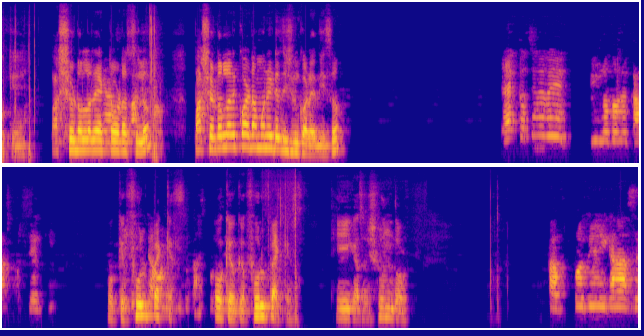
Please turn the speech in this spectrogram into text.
ওকে পাঁচশো ডলারে একটা অর্ডার ছিল। পাঁচশো ডলারে। কয়টা মনিটাইজেশন করে দিছো? একটা চ্যানেলে বিভিন্ন ধরনের কাজ করছে আর কি। ওকে ফুল প্যাকেজ। ওকে ওকে ফুল প্যাকেজ ঠিক আছে সুন্দর। তারপর যে এখানে আছে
